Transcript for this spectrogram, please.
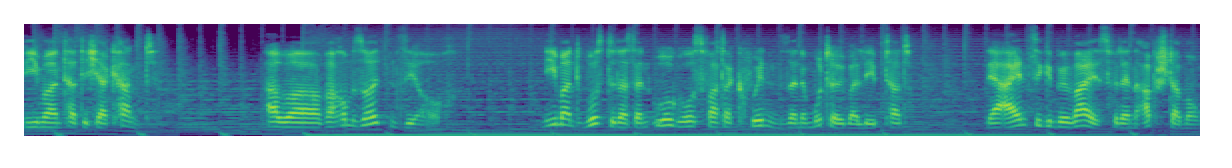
Niemand hat dich erkannt. Aber warum sollten sie auch? Niemand wusste, dass sein Urgroßvater Quinn seine Mutter überlebt hat. Der einzige Beweis für deine Abstammung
